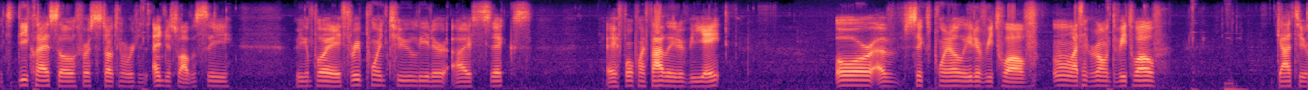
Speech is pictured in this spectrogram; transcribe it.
It's D-Class, so first to start with conversions engine swap. Let's see. We can put a 3.2 liter i6, a 4.5 liter V8, or a 6.0 liter V12. Oh, mm, I think we're going with the V12. Got to.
